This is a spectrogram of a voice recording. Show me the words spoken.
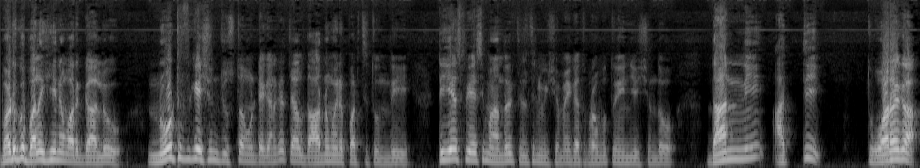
బడుగు బలహీన వర్గాలు నోటిఫికేషన్ చూస్తూ ఉంటే కనుక చాలా దారుణమైన పరిస్థితి ఉంది. టీఎస్పీఎస్సీ మనందరికీ తెలిసిన విషయమే. గత ప్రభుత్వం ఏం చేసిందో దాన్ని అతి త్వరగా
